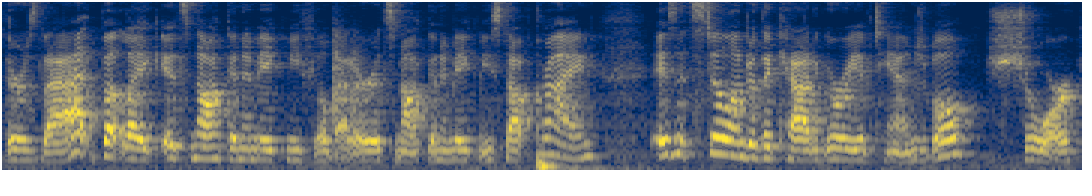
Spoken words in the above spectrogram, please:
there's that but like it's not going to make me feel better. It's not going to make me stop crying. Is it still under the category of tangible? Sure.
